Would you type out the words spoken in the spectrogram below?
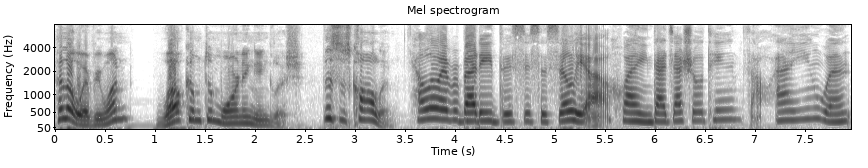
Hello, everyone. Welcome to Morning English. This is Colin. Hello, everybody. This is Cecilia. 欢迎大家收听早安英文。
